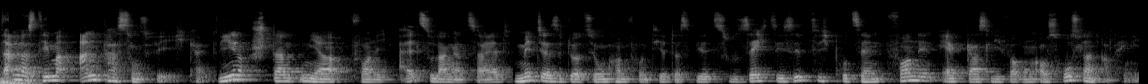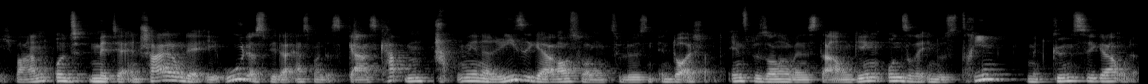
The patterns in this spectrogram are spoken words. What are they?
Dann das Thema Anpassungsfähigkeit. Wir standen ja vor nicht allzu langer Zeit mit der Situation konfrontiert, dass wir zu 60, 70 Prozent von den Erdgaslieferungen aus Russland abhängig waren. Und mit der Entscheidung der EU, dass wir da erstmal das Gas kappen, hatten wir eine riesige Herausforderung zu lösen in Deutschland. Insbesondere wenn es darum ging, unsere Industrien mit günstiger oder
